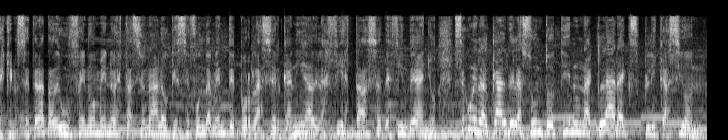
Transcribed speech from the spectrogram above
Es que no se trata de un fenómeno estacional o que se fundamente por la cercanía de las fiestas de fin de año. Según el alcalde, el asunto tiene una clara explicación.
